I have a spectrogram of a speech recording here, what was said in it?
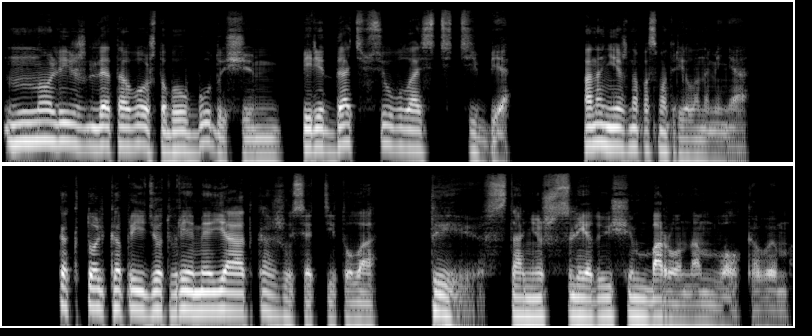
но лишь для того, чтобы в будущем передать всю власть тебе. Она нежно посмотрела на меня. Как только придет время, я откажусь от титула. Ты станешь следующим бароном Волковым.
